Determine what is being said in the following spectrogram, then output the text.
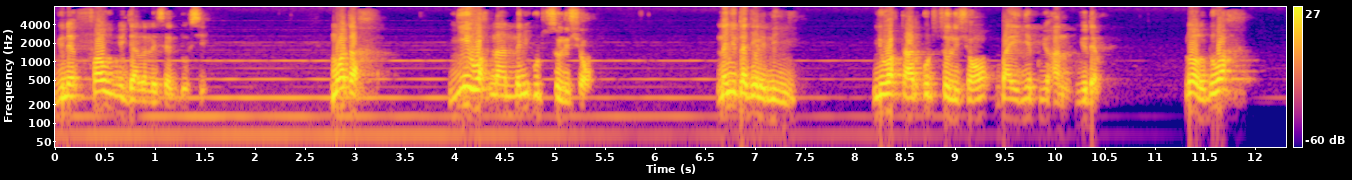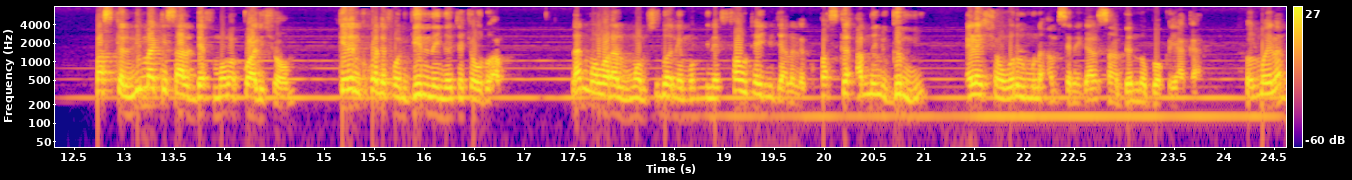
ñu ne faw ñu jàllale seen dossier moo tax ñii wax naan nañu ut solution nañu dajale nit ñi ñu waxtaan ut solution bàyyi ñëpp ñu ànd ñu dem loolu du wax parce que li Macky Sall def moom ak coalition am keneen ku ko defoon génn nañ la ca coow du am lan moo waral moom su doonee moom ñu ne faw tey ñu jàllale ko parce que am nañu gëm ni élection warul mun a am Sénégal sans Benno Bokk Yaakaar loolu mooy lan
